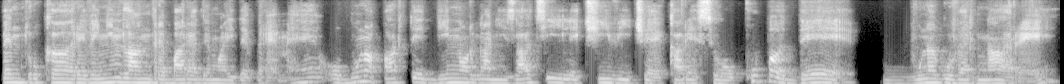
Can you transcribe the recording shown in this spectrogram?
Pentru că, revenind la întrebarea de mai devreme, o bună parte din organizațiile civice care se ocupă de bună guvernare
